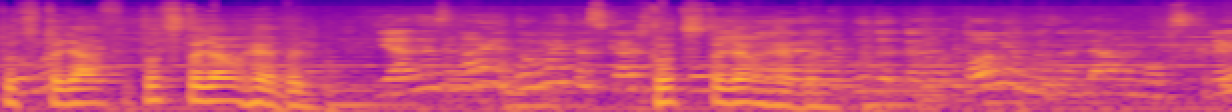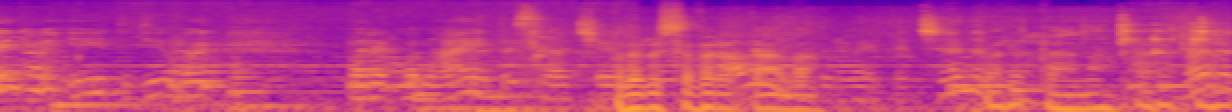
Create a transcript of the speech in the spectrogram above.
Тут стояв, тут стояв гебель. Я не знаю, думайте, скажете, Тут коли стояв ви гебель. будете готові, ми заглянемо в скриню і тоді ви Подивлюся, веретена. думаєте, чи не правильно. Веретена, веретена, Веретена.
